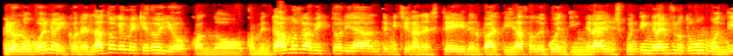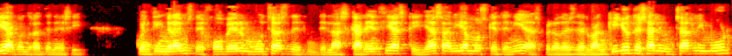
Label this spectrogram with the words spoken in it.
Pero lo bueno, y con el dato que me quedo yo, cuando comentábamos la victoria ante Michigan State, del partidazo de Quentin Grimes, Quentin Grimes no tuvo un buen día contra Tennessee. Quentin Grimes dejó ver muchas de, las carencias que ya sabíamos que tenías, pero desde el banquillo te sale un Charlie Moore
